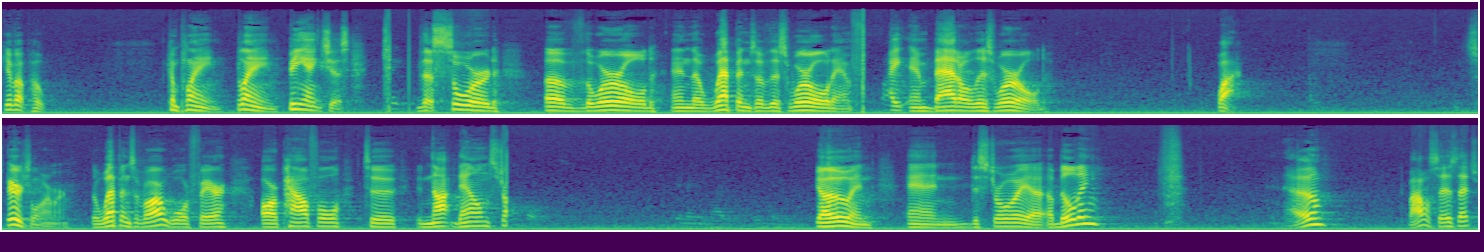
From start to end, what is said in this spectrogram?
Give up hope. Complain, blame, be anxious. Take the sword of the world and the weapons of this world and fight and battle this world. Why? Spiritual armor. The weapons of our warfare are powerful to knock down strongholds. Go and, and destroy a, a building? No. The Bible says that's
